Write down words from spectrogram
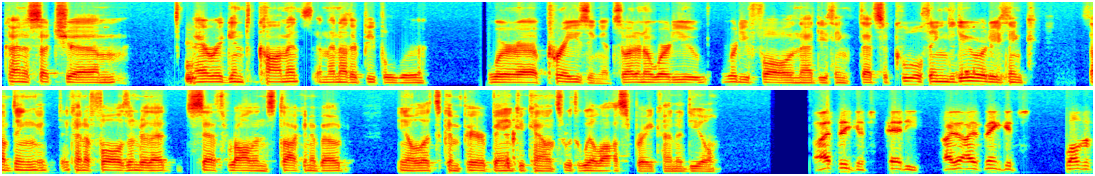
kind of such um, arrogant comments, and then other people were were uh, praising it. So I don't know where do you where do you fall in that? Do you think that's a cool thing to do, or do you think something kind of falls under that Seth Rollins talking about you know, let's compare bank accounts with Will Ospreay kind of deal? I think it's petty. I, I think it's well. The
